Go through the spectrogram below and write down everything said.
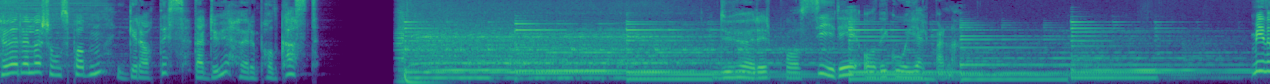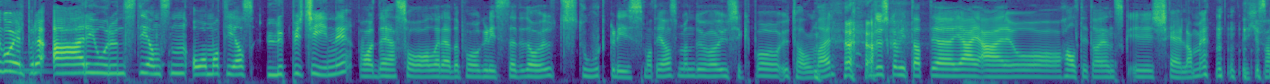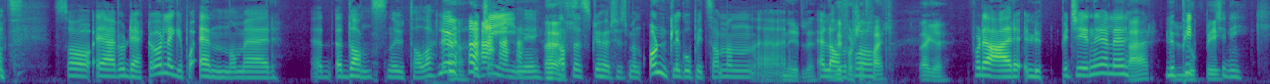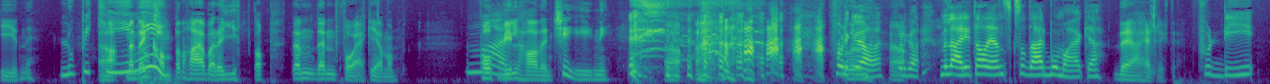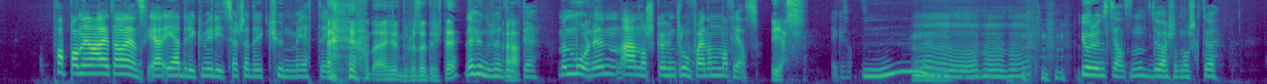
Hør Relasjonspodden gratis der du hører podkast. Du hører på Siri og de gode hjelperne. Mine gode hjelpere er Jorunn Stiansen og Mathias Lupicini. Var Det jeg så allerede på gliset. Det var jo et stort glis, Mathias, men du var usikker på uttalen der. Men du skal vite at jeg er jo halvt italiensk i sjela mi. Ikke sant? Så jeg vurderte å legge på enda mer dansende uttale. Lupicini. At det skulle høres ut som en ordentlig god pizza, men eh, Nydelig. jeg Det blir fortsatt på feil. Det er gøy. For det er Lupicini, eller? Det er Lupicini. Lupikini. Ja, Lupicini. men den kampen har jeg bare gitt opp. Den, den får jeg ikke gjennom. Folk vil ha den chini. Det. Får du ha det. Men det er italiensk, så der bomma jeg ikke. Det er helt riktig. Fordi pappaen din er italiensk. Jeg, jeg driver ikke med research, jeg driver kun med gjetting. Ja, det er 100 riktig. Det er 100 Ja. riktig. Men moren din er norsk, og hun trumfa gjennom Mathias. Yes. Ikke sant? Mm. Mhm. Jorunn Stiansen, du er så norsk, du.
